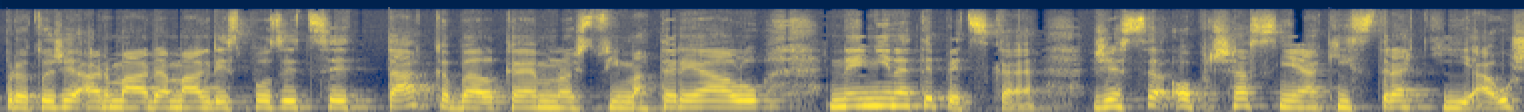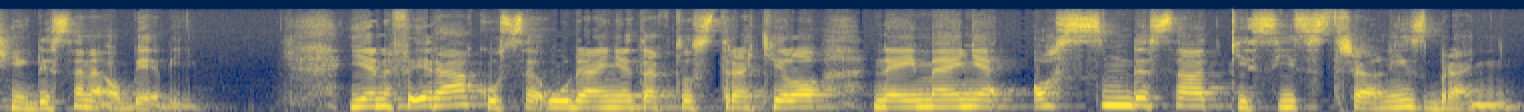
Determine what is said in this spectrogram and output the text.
protože armáda má k dispozici tak velké množství materiálu, není netypické, že se občas nějaký ztratí a už nikdy se neobjeví. Jen v Iráku se údajně takto ztratilo nejméně 80 tisíc střelných zbraní.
